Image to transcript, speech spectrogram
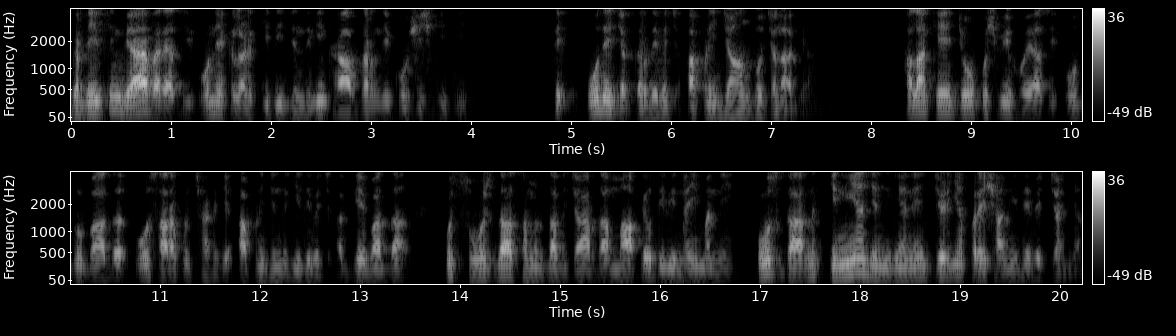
ਗੁਰਦੀਪ ਸਿੰਘ ਵਿਆਹ ਵਰਿਆ ਸੀ, ਉਹਨੇ ਇੱਕ ਲੜਕੀ ਦੀ ਜ਼ਿੰਦਗੀ ਖਰਾਬ ਕਰਨ ਦੀ ਕੋਸ਼ਿਸ਼ ਕੀਤੀ ਤੇ ਉਹਦੇ ਚੱਕਰ ਦੇ ਵਿੱਚ ਆਪਣੀ ਜਾਨ ਤੋਂ ਚਲਾ ਗਿਆ। ਹਾਲਾਂਕਿ ਜੋ ਕੁਝ ਵੀ ਹੋਇਆ ਸੀ, ਉਸ ਤੋਂ ਬਾਅਦ ਉਹ ਸਾਰਾ ਕੁਝ ਛੱਡ ਕੇ ਆਪਣੀ ਜ਼ਿੰਦਗੀ ਦੇ ਵਿੱਚ ਅੱਗੇ ਵਧਦਾ ਕੁਝ ਸੋਚਦਾ, ਸਮਝਦਾ, ਵਿਚਾਰਦਾ, ਮਾਪਿਓ ਦੀ ਵੀ ਨਹੀਂ ਮੰਨੀ, ਉਸ ਕਾਰਨ ਕਿੰਨੀਆਂ ਜ਼ਿੰਦਗੀਆਂ ਨੇ ਜਿਹੜੀਆਂ ਪਰੇਸ਼ਾਨੀ ਦੇ ਵਿੱਚ ਆਈਆਂ।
